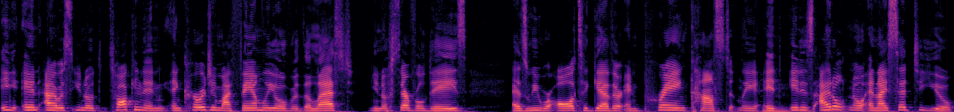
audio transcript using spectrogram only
and I was you know talking and encouraging my family over the last you know several days as we were all together and praying constantly. It, it is I don't know and I said to you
